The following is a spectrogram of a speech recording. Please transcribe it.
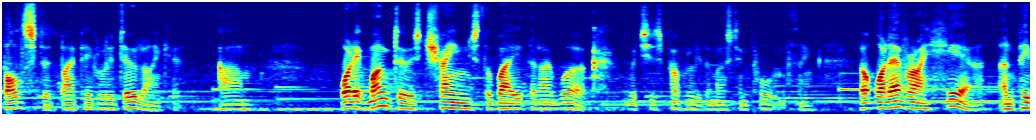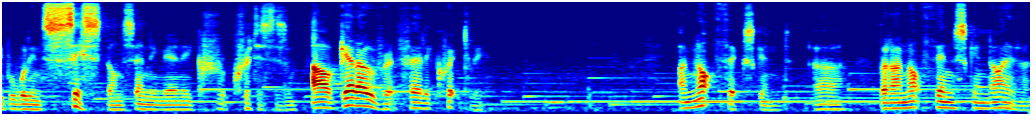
bolstered by people who do like it. Um, what it won't do is change the way that I work, which is probably the most important thing. But whatever I hear, and people will insist on sending me any cr- criticism, I'll get over it fairly quickly. I'm not thick skinned. Uh, but I'm not thin-skinned either.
